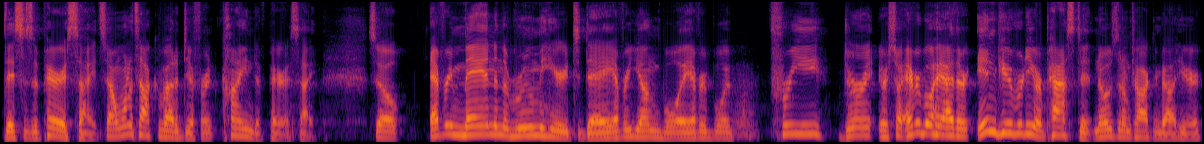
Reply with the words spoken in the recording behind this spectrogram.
This is a parasite. So I want to talk about a different kind of parasite. So every man in the room here today, every young boy, every boy pre, during, or sorry, every boy either in puberty or past it knows what I'm talking about here.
